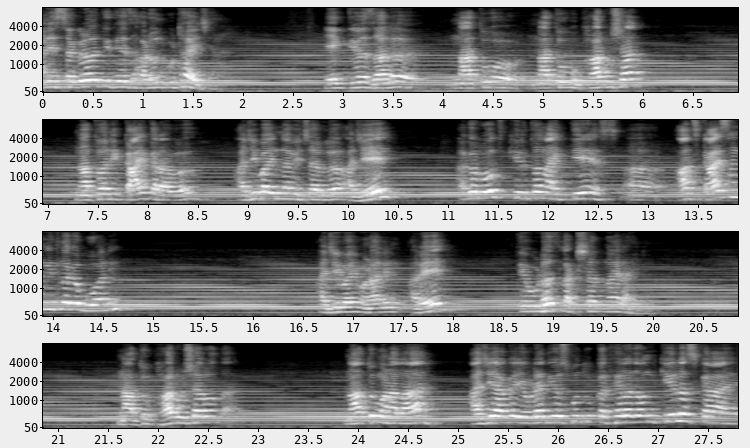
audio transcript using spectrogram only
आणि सगळं तिथे झाडून उठायच्या. एक दिवस झालं नातू नातू फार हुशार. नातवाने काय करावं? आजीबाईंना विचारलं अजय अगं रोज कीर्तन ऐकतेस आज काय सांगितलं ग बुवानी? आजीबाई म्हणाले अरे तेवढंच लक्षात नाही राहिलं. नातू फार हुशार होता. नातू म्हणाला आजी अगं एवढ्या दिवस मग तू कथेला जाऊन केलंस काय?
